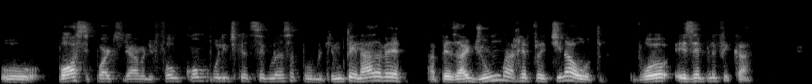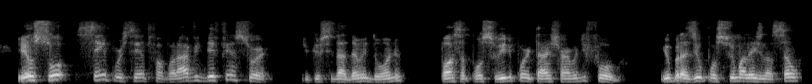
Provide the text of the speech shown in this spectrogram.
o posse e porte de arma de fogo como política de segurança pública. Não tem nada a ver, apesar de uma refletir na outra. Vou exemplificar. Eu sou 100% favorável e defensor de que o cidadão idôneo possa possuir e portar essa arma de fogo. E o Brasil possui uma legislação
